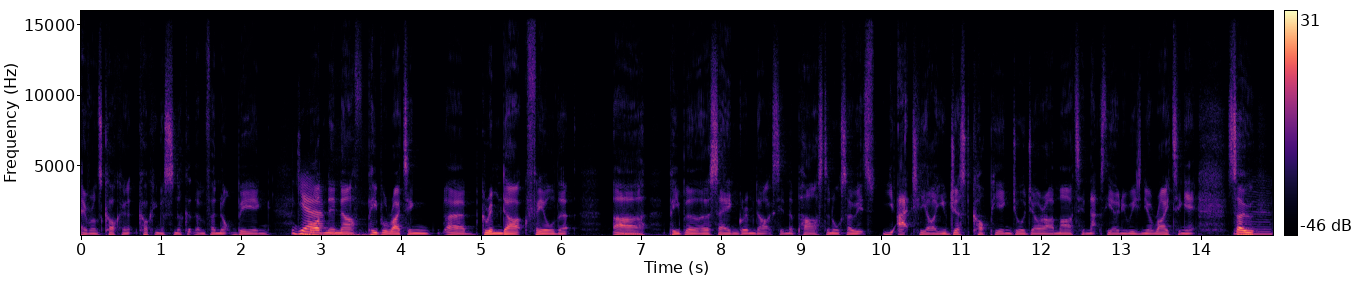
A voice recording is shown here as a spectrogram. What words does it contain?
everyone's cocking, cocking a snook at them for not being Yeah. modern enough people writing uh, grimdark feel that uh, people are saying grimdark's in the past and also it's actually are you just copying george r r martin that's the only reason you're writing it so Mm.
